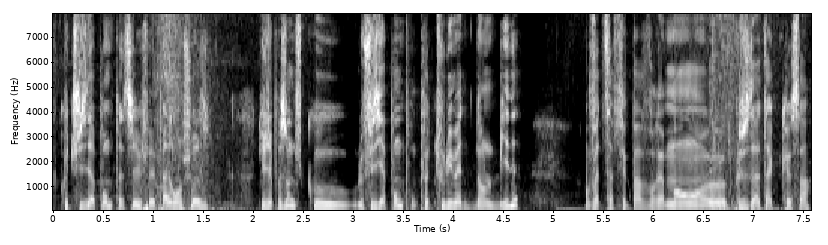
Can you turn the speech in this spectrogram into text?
coups de fusil à pompe parce que je fais pas grand chose. J'ai l'impression que du coup, le fusil à pompe, on peut tout lui mettre dans le bide. En fait, ça fait pas vraiment euh, plus d'attaque que ça.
